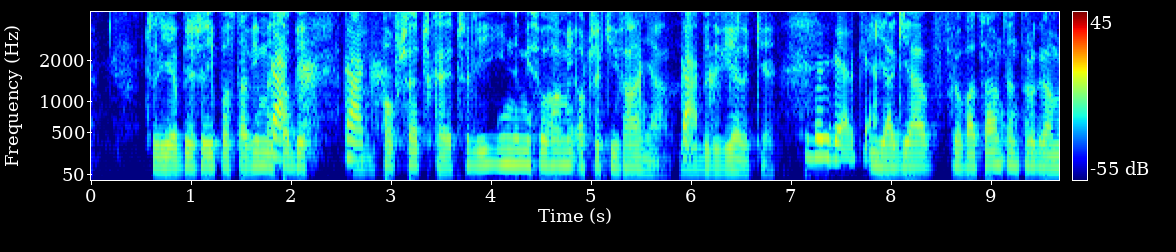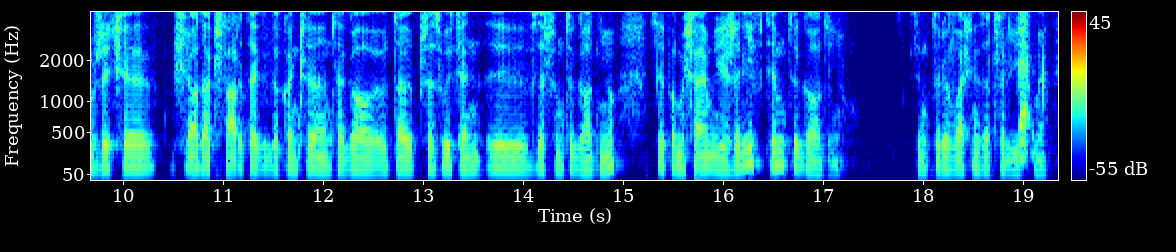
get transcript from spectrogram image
Czyli jeżeli postawimy tak, sobie tak. poprzeczkę, czyli innymi słowami oczekiwania tak. zbyt wielkie. Zbyt wielkie. I jak ja wprowadzałem ten program w życie, środa, czwartek, dokończyłem tego to przez weekend y, w zeszłym tygodniu, sobie pomyślałem, jeżeli w tym tygodniu, w tym, który właśnie zaczęliśmy, tak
